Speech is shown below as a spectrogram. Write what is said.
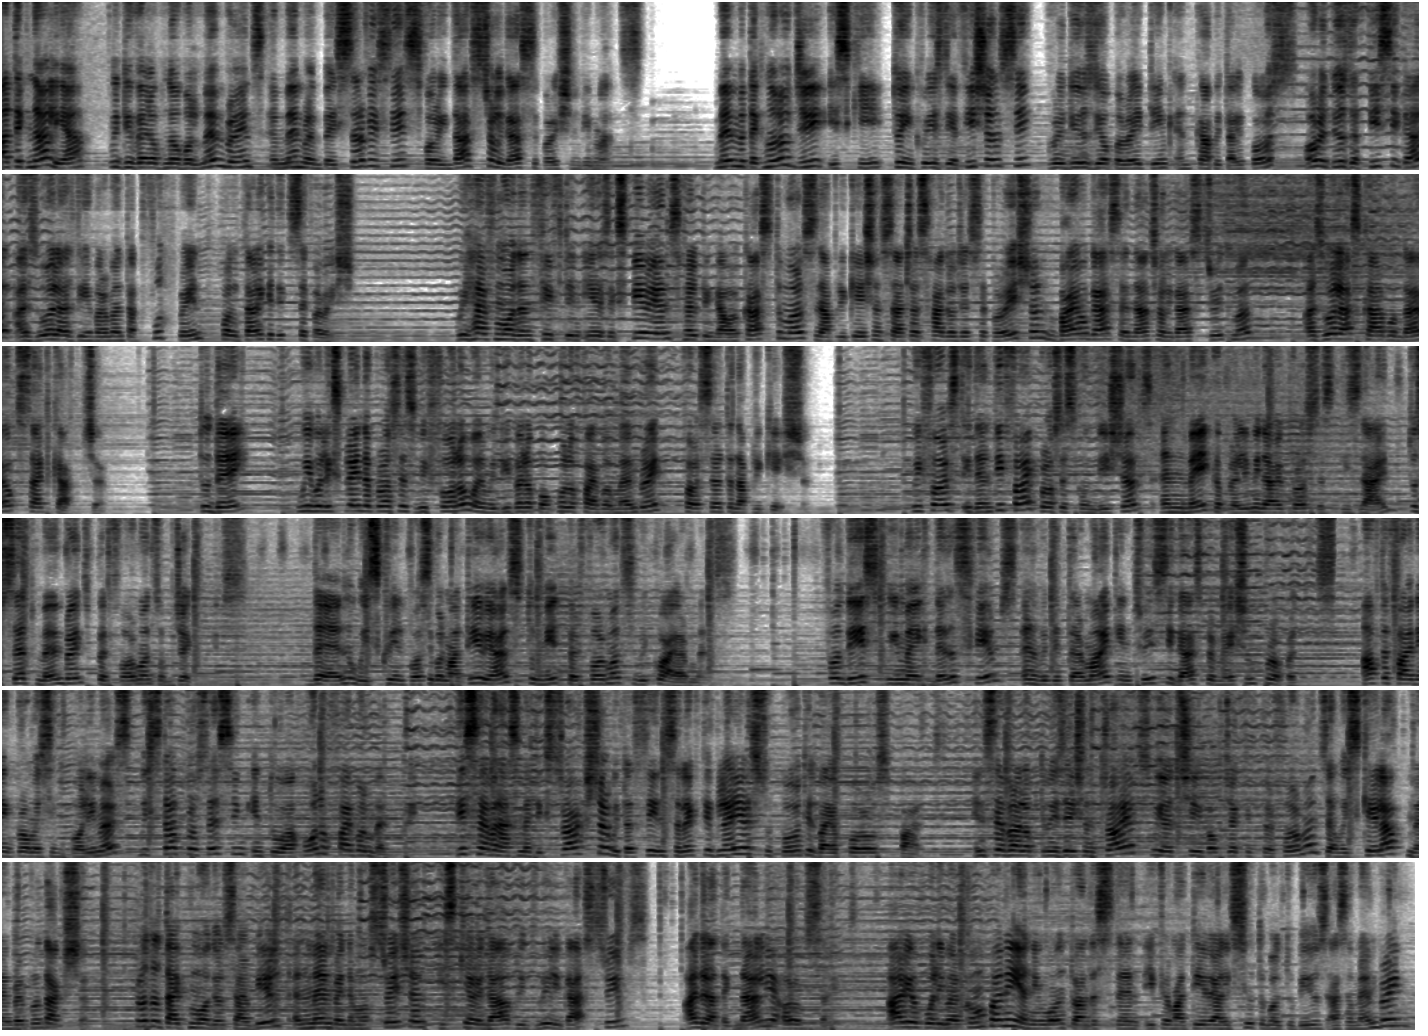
At Tecnalia, we develop novel membranes and membrane-based services for industrial gas separation demands. Membrane technology is key to increase the efficiency, reduce the operating and capital costs, or reduce the physical as well as the environmental footprint for targeted separation. We have more than 15 years experience helping our customers in applications such as hydrogen separation, biogas and natural gas treatment, as well as carbon dioxide capture. Today, we will explain the process we follow when we develop a hollow fiber membrane for a certain application. We first identify process conditions and make a preliminary process design to set membrane's performance objectives. Then we screen possible materials to meet performance requirements. For this, we make dense films and we determine intrinsic gas permeation properties. After finding promising polymers, we start processing into a hollow fiber membrane. These have an asymmetric structure with a thin selective layer supported by a porous part. In several optimization trials, we achieve objective performance and we scale up membrane production. Prototype modules are built and membrane demonstration is carried out with real gas streams, either at Tecnalia or on site. Are you a polymer company and you want to understand if your material is suitable to be used as a membrane?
